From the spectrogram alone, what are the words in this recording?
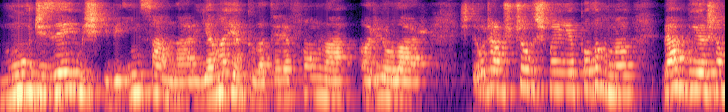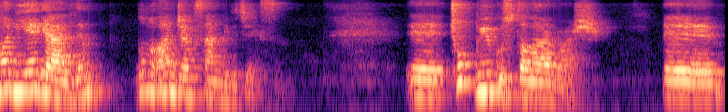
mucizeymiş gibi insanlar yana yakıla telefonla arıyorlar. İşte hocam şu çalışmayı yapalım mı? Ben bu yaşama niye geldim? Bunu ancak sen bileceksin. Ee, çok büyük ustalar var. Ee,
